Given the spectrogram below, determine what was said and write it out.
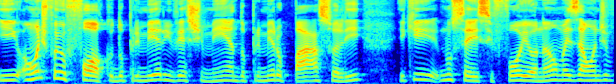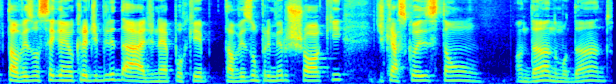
e onde foi o foco do primeiro investimento, do primeiro passo ali e que não sei se foi ou não, mas é onde talvez você ganhou credibilidade, né? Porque talvez um primeiro choque de que as coisas estão andando, mudando.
